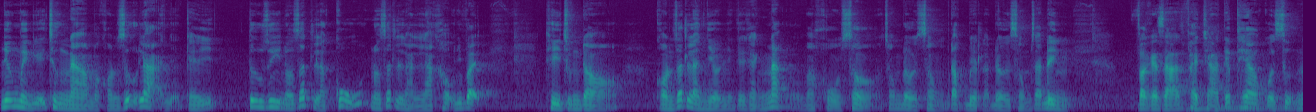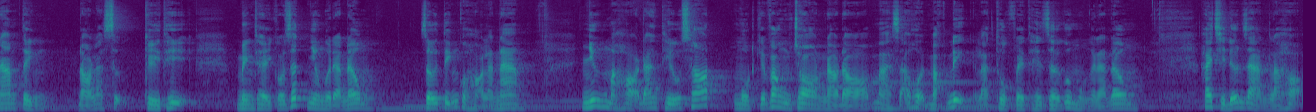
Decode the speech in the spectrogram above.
Nhưng mình nghĩ chừng nào mà còn giữ lại những cái tư duy nó rất là cũ, nó rất là lạc hậu như vậy, thì chừng đó còn rất là nhiều những cái gánh nặng và khổ sở trong đời sống, đặc biệt là đời sống gia đình. Và cái giá phải trả tiếp theo của sự nam tính, đó là sự kỳ thị. Mình thấy có rất nhiều người đàn ông, giới tính của họ là nam, nhưng mà họ đang thiếu sót một cái vòng tròn nào đó mà xã hội mặc định là thuộc về thế giới của một người đàn ông. Hay chỉ đơn giản là họ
